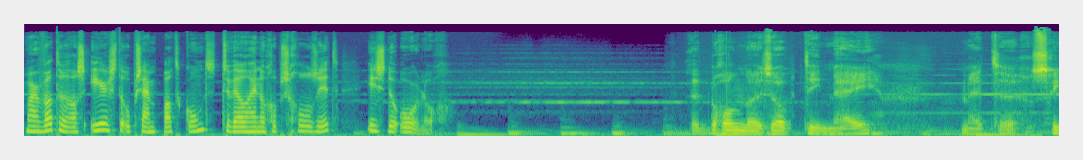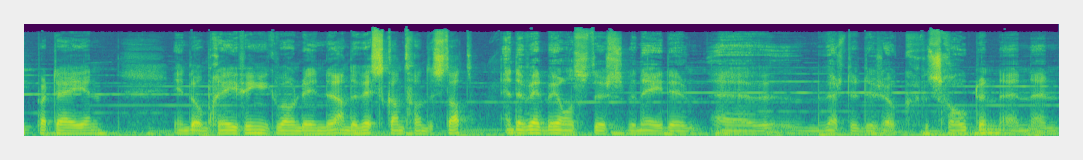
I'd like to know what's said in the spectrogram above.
Maar wat er als eerste op zijn pad komt terwijl hij nog op school zit, is de oorlog. Het begon dus op 10 mei met eh, schietpartijen in de omgeving. Ik woonde in de, aan de westkant van de stad. En er werd bij ons dus beneden, eh, werd er dus ook geschoten. En, en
